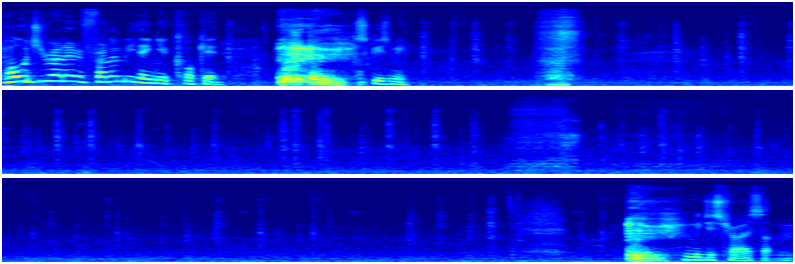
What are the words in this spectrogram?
Why would you run out in front of me then, you're cockhead? Excuse me. Let me just try something.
